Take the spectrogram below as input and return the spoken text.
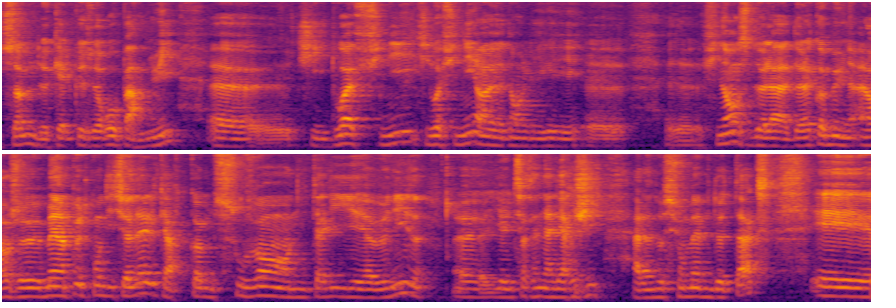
somme de quelques euros par nuit euh, qui, doit finir, qui doit finir dans les euh, finances de la, de la commune. Alors je mets un peu de conditionnel car comme souvent en Italie et à Venise, il y a une certaine allergie à la notion même de taxe et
